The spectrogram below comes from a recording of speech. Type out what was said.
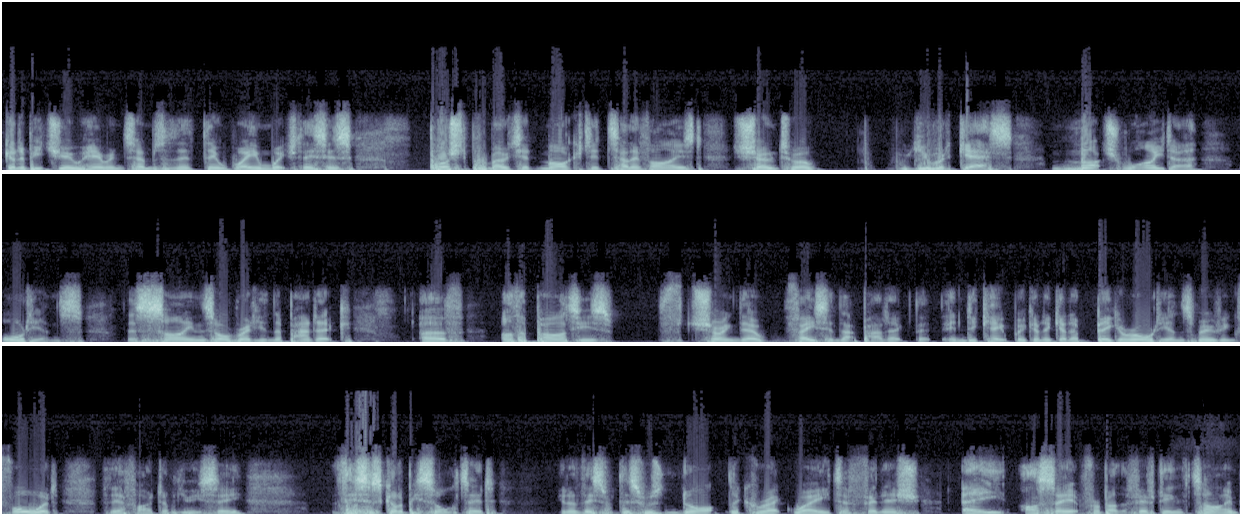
going to be due here in terms of the, the way in which this is pushed, promoted, marketed, televised, shown to a, you would guess, much wider audience. There's signs already in the paddock of other parties showing their face in that paddock that indicate we're going to get a bigger audience moving forward for the FIA WEC. This has got to be sorted. You know, this this was not the correct way to finish a. I'll say it for about the fifteenth time.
